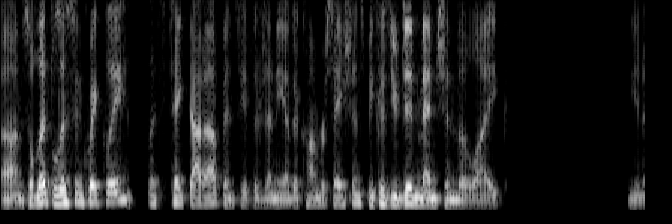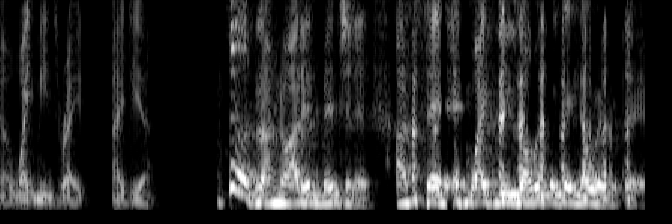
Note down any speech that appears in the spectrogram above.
Um, so let's listen quickly. Let's take that up and see if there's any other conversations because you did mention the like, you know, white means right idea. no, I didn't mention it. I said it. White dudes always think they know everything.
